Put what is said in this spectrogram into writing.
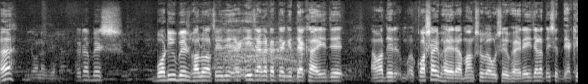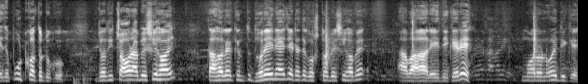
হ্যাঁ? এটা বেশ বডিও বেশ ভালো আছে। এই যে এই জায়গাটাতে আগে দেখায় এই যে আমাদের কসাই ভাইয়েরা মাংস ব্যবসায়ী ভাইয়েরা এই জায়গাতে এসে দেখে যে পুট কতটুকু। যদি চওড়া বেশি হয় তাহলে কিন্তু ধরেই নেয় যে এটাতে গোস্ত বেশি হবে। আবার এই দিকে রে মরণ ওই দিকে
